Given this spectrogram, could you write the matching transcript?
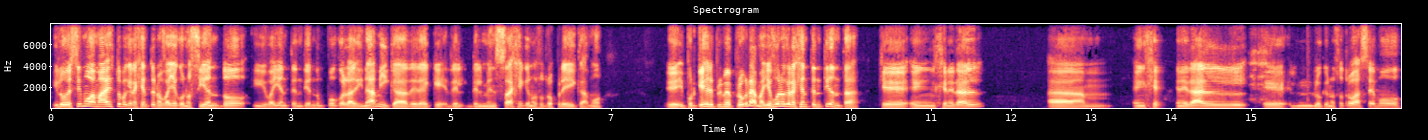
y lo decimos además esto para que la gente nos vaya conociendo y vaya entendiendo un poco la dinámica de la que, del, del mensaje que nosotros predicamos. Eh, y porque es el primer programa y es bueno que la gente entienda que en general en general eh, lo que nosotros hacemos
